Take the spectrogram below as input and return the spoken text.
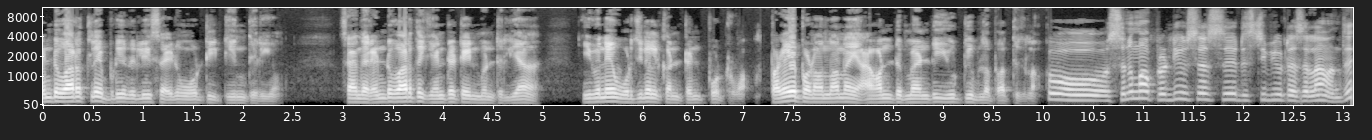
ரெண்டு வாரத்தில் எப்படியும் ரிலீஸ் ஆகிடும் ஓடிடின்னு தெரியும். ஸோ அந்த ரெண்டு வாரத்துக்கு என்டர்டெயின்மெண்ட் இல்லையா? இவனே ஒரிஜினல் கண்டென்ட் போட்டுருவான். பழைய படம்லாம் நான் ஆன் டிமாண்டு யூடியூப்பில் பார்த்துக்கலாம் இப்போ சினிமா ப்ரொடியூசர்ஸ் டிஸ்ட்ரிபியூட்டர்ஸ் எல்லாம் வந்து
